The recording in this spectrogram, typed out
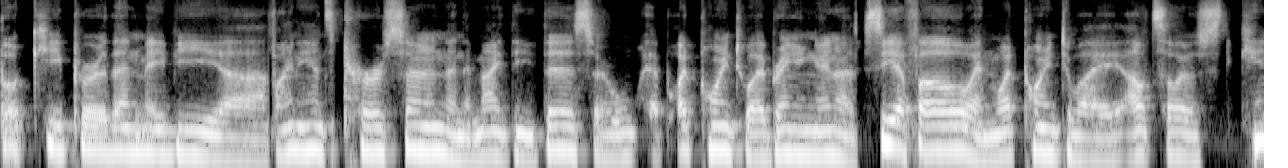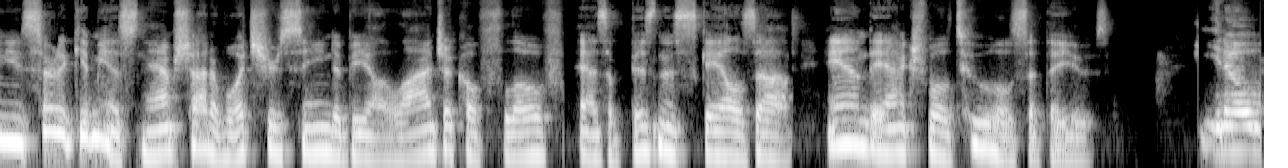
bookkeeper, then maybe a finance person, and they might need this, or at what point do I bring in a CFO and what point do I outsource? Can you sort of give me a snapshot of what you're seeing to be a logical flow as a business scales up and the actual tools that they use? You know,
